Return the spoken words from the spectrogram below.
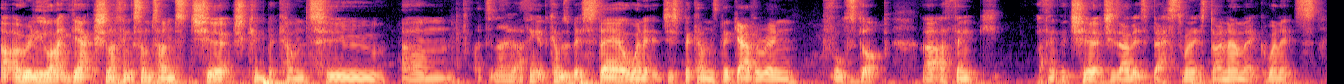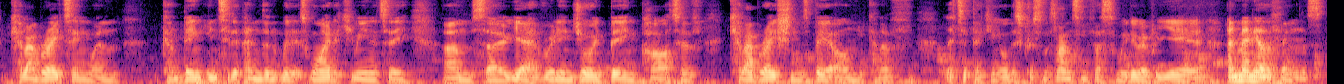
I really like the action. I think sometimes church can become too, um, I don't know, I think it becomes a bit stale when it just becomes the gathering full stop. Uh, I think I think the church is at its best when it's dynamic, when it's collaborating, when kind of being interdependent with its wider community. Um, so yeah, I've really enjoyed being part of collaborations, be it on kind of litter picking or this Christmas lantern festival we do every year, and many other things.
